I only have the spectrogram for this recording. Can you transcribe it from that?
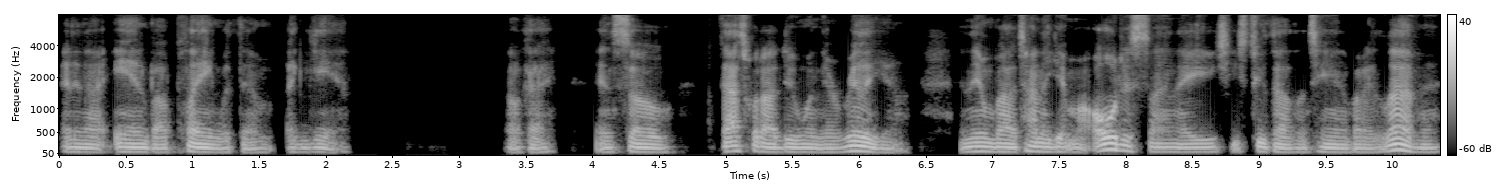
and then I end by playing with them again. Okay. And so That's what I do when they're really young. And then by the time they get my oldest son age, he's 2010, about 11,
